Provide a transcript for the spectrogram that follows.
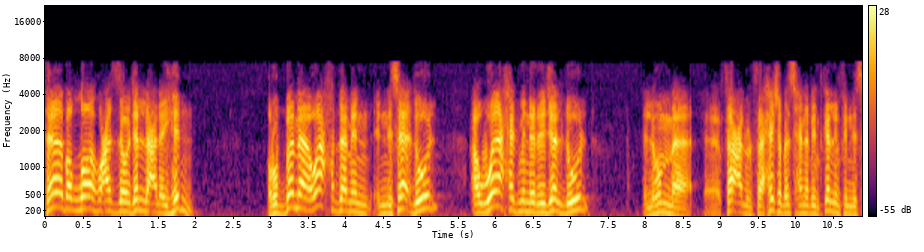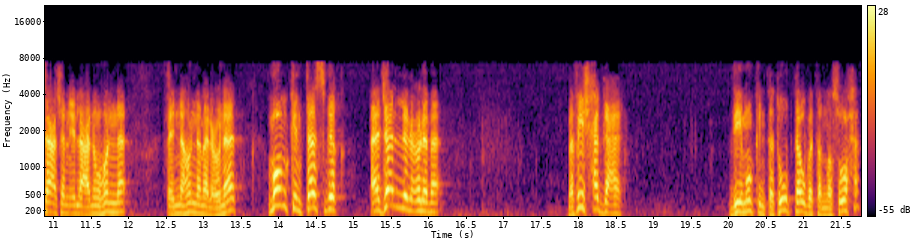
تاب الله عز وجل عليهن. ربما واحدة من النساء دول أو واحد من الرجال دول اللي هم آه، فعلوا الفاحشة بس إحنا بنتكلم في النساء عشان إلعنوهن فإنهن ملعونات. ممكن تسبق أجل العلماء. مفيش حد عارف. دي ممكن تتوب توبة النصوحة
